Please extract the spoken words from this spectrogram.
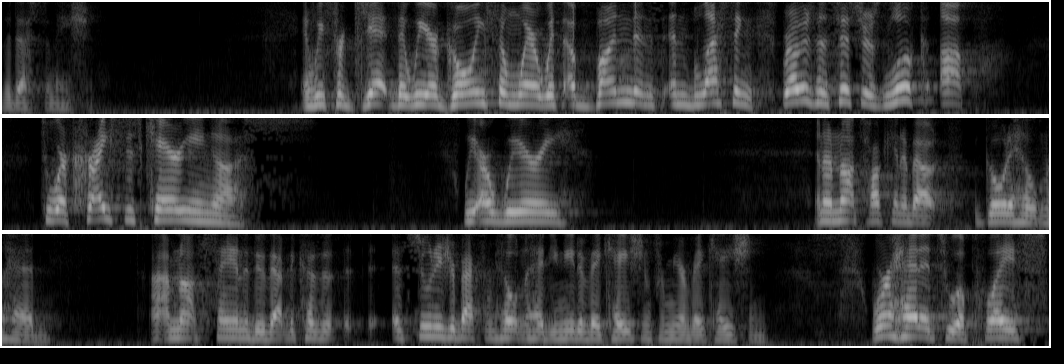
the destination. And we forget that we are going somewhere with abundance and blessing. Brothers and sisters, look up to where Christ is carrying us. We are weary. And I'm not talking about go to Hilton Head. I'm not saying to do that because as soon as you're back from Hilton Head, you need a vacation from your vacation. We're headed to a place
